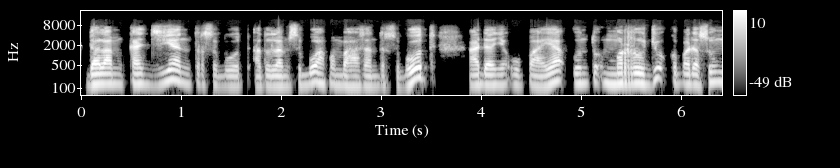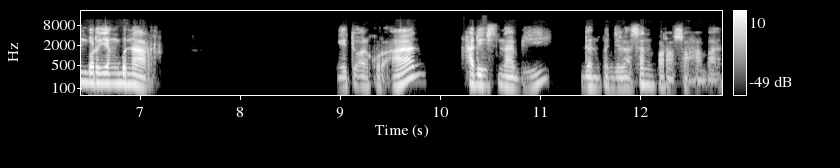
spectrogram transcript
dalam kajian tersebut atau dalam sebuah pembahasan tersebut adanya upaya untuk merujuk kepada sumber yang benar. Yaitu Al-Quran, hadis Nabi, dan penjelasan para sahabat.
